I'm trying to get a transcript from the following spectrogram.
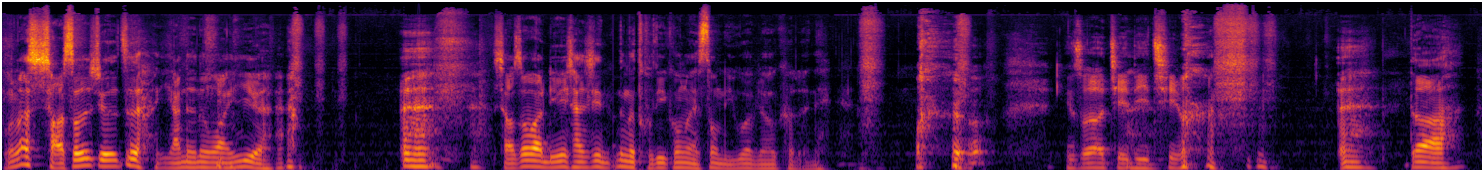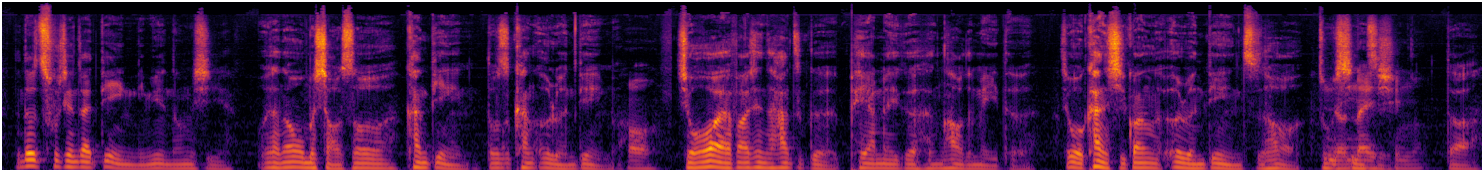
我那小时候就觉得这很洋人的玩意儿。小时候啊，你会相信那个土地公来送礼物比较可能呢？你说要接地气吗？对啊，那都出现在电影里面的东西。我想到我们小时候看电影都是看二轮电影嘛，哦，结果后来发现他这个培养了一个很好的美德。就我看习惯了二轮电影之后，有耐心哦，对吧？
